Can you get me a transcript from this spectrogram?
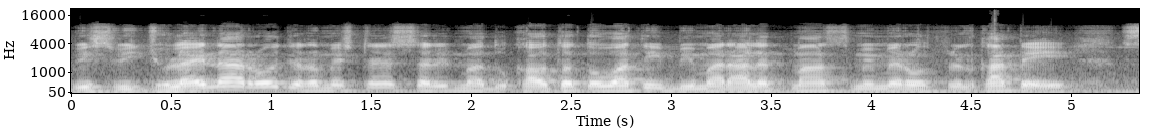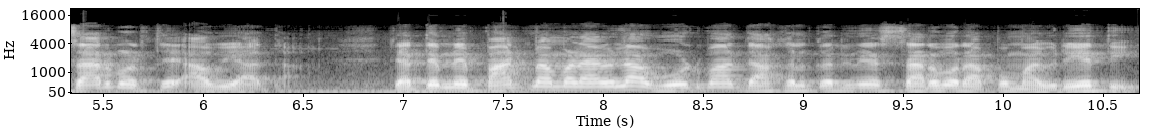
વીસમી જુલાઈના રોજ રમેશને શરીરમાં દુખાવો થતો હોવાથી બીમાર હાલતમાં સ્મીમેર હોસ્પિટલ ખાતે સારવારથે આવ્યા હતા. ત્યાં તેમને પાંચમા માળે આવેલા વોર્ડમાં દાખલ કરીને સારવાર આપવામાં આવી રહી હતી.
